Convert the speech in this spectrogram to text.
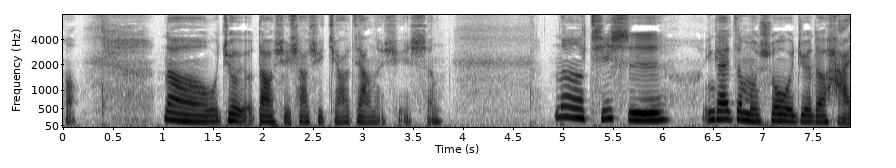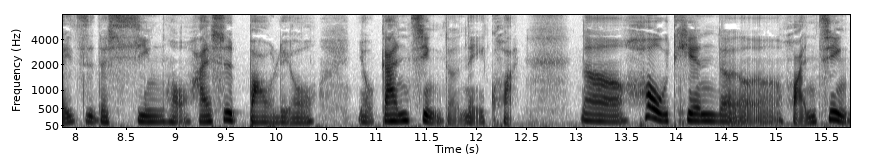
哈。那我就有到学校去教这样的学生。那其实应该这么说，我觉得孩子的心哦，还是保留有干净的那一块。那后天的环境，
